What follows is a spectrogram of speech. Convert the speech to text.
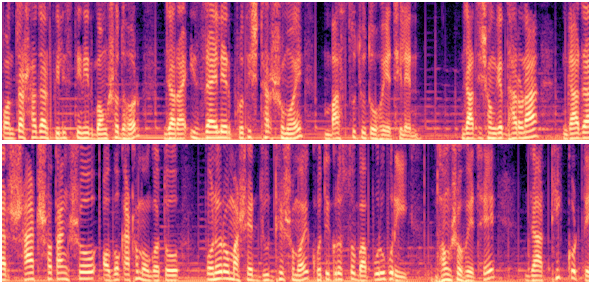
পঞ্চাশ হাজার ফিলিস্তিনির বংশধর যারা ইসরায়েলের প্রতিষ্ঠার সময় বাস্তুচ্যুত হয়েছিলেন। জাতিসংঘের ধারণা, গাজার ষাট শতাংশ অবকাঠামো গত পনেরো মাসের যুদ্ধের সময় ক্ষতিগ্রস্ত বা পুরোপুরি ধ্বংস হয়েছে, যা ঠিক করতে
